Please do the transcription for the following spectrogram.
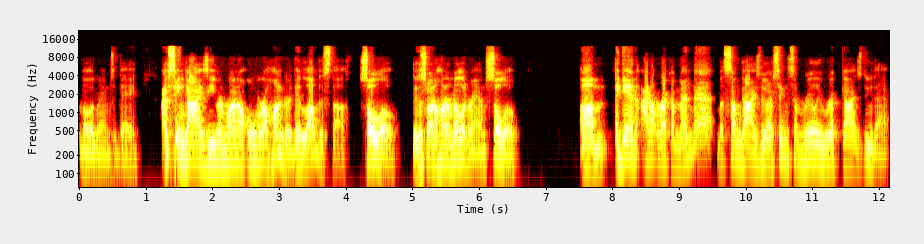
milligrams a day. I've seen guys even run over 100. They love this stuff solo. They just run 100 milligrams solo. Um, again, I don't recommend that, but some guys do. I've seen some really ripped guys do that.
